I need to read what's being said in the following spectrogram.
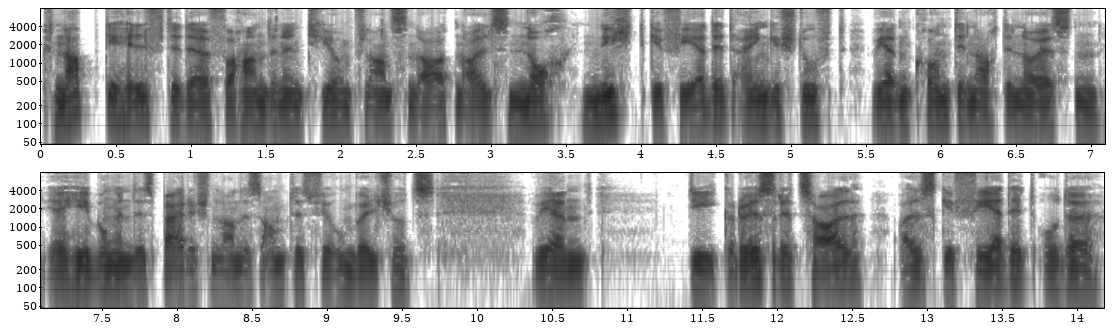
knapp die Hälfte der vorhandenen Tier- und Pflanzenarten als noch nicht gefährdet eingestuft werden konnte nach den neuesten Erhebungen des Bayerischen Landesamtes für Umweltschutz, während die größere Zahl als gefährdet oder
